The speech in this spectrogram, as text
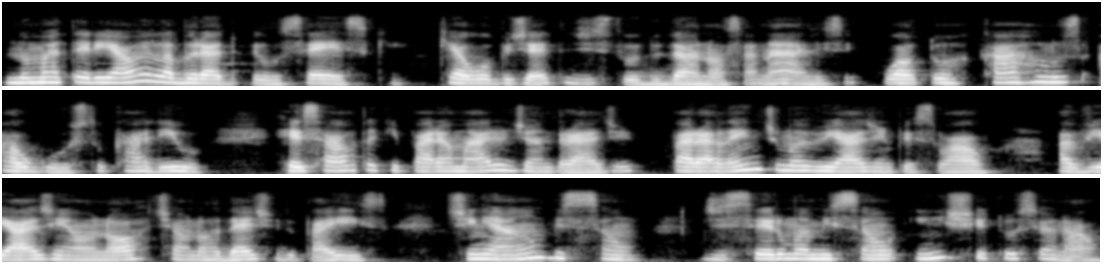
No material elaborado pelo SESC, que é o objeto de estudo da nossa análise, o autor Carlos Augusto Calil ressalta que para Mário de Andrade, para além de uma viagem pessoal, a viagem ao norte e ao nordeste do país tinha a ambição de ser uma missão institucional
